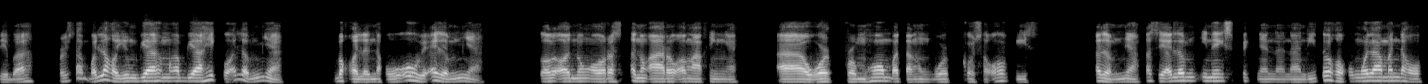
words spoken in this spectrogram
Di ba? For example, ako, yung biyahe, mga biyahe ko, alam niya. Baka kailan ako uuwi, alam niya. Kung anong oras, anong araw ang aking ah, work from home at ang work ko sa office, alam niya. Kasi alam, ina-expect niya na nandito ako. Kung wala man ako,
